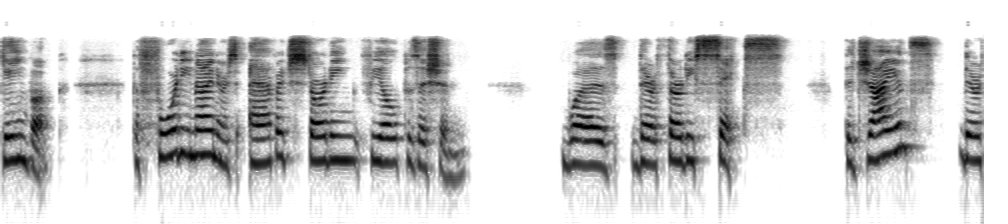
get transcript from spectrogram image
game book, the 49ers average starting field position was their 36. The Giants they're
